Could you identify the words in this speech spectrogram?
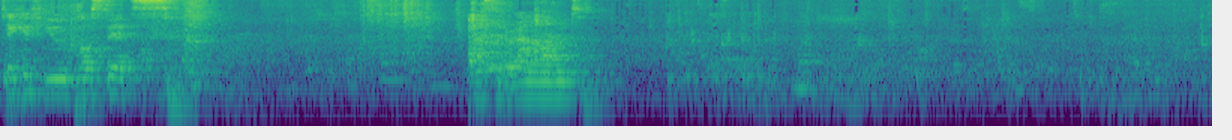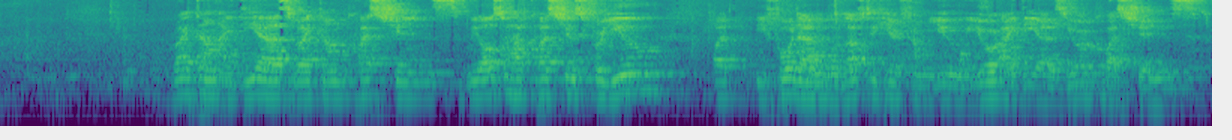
Take a few post-its, pass it around. Write down ideas, write down questions. We also have questions for you, but before that we would love to hear from you, your ideas, your questions,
